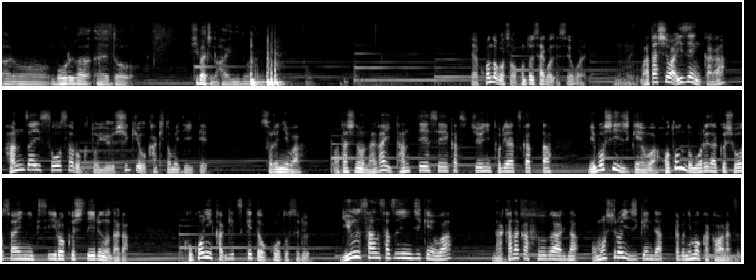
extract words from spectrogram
あのーボールが、えっ、と、火鉢の灰にのね。じゃあ今度こそ本当に最後ですよ、これ。私は以前から犯罪捜査録という手記を書き留めていて、それには私の長い探偵生活中に取り扱っためぼしい事件はほとんど漏れなく詳細に記録しているのだが、ここに書きつけておこうとする硫酸殺人事件はなかなか風変わりな面白い事件であったにもかかわらず、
